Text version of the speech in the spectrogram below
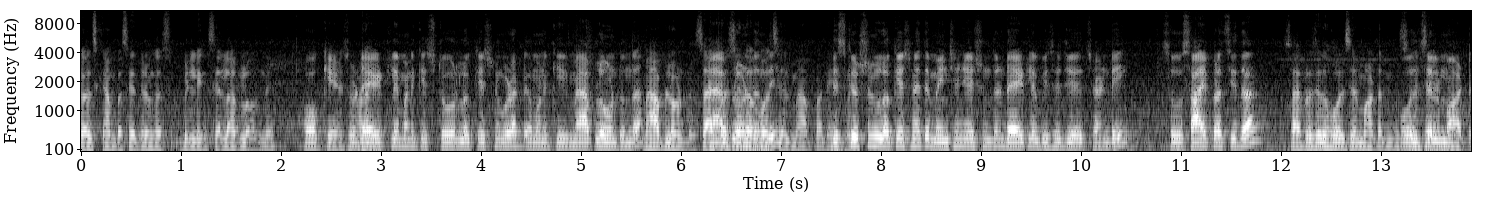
గర్ల్స్ క్యాంపస్ ఎదురుగా బిల్డింగ్ సెల్లర్లో ఉంది. ఓకే సో డైరెక్ట్లీ మనకి స్టోర్ లొకేషన్ కూడా మనకి మ్యాప్లో ఉంటుందా? మ్యాప్లో ఉంటుంది. సాయి ప్రసిద్ధ హోల్సేల్ మ్యాప్ అని డిస్క్రిప్షన్ లొకేషన్ అయితే మెన్షన్ చేసి ఉంటుంది. డైరెక్ట్లీ విజిట్ చేయొచ్చు అండి సో సాయి ప్రసిద్ధ? సాయి ప్రసిద్ధ హోల్సేల్ అని మిస్ హోల్సేల్ మార్ట్.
